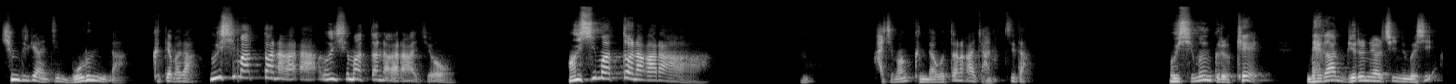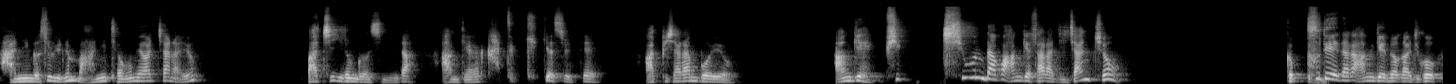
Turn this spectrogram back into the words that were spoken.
힘들게 하는지 모릅니다. 그때마다 의심아 떠나가라, 의심아 떠나가라 하죠. 의심아 떠나가라. 하지만 끝나고 떠나가지 않습니다. 의심은 그렇게 내가 밀어낼 수 있는 것이 아닌 것을 우리는 많이 경험해 왔잖아요. 마치 이런 것입니다. 안개가 가득히 꼈을 때 앞이 잘 안 보여요. 안개 휙 치운다고 안개 사라지지 않죠. 그 푸대에다가 안개 넣어가지고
